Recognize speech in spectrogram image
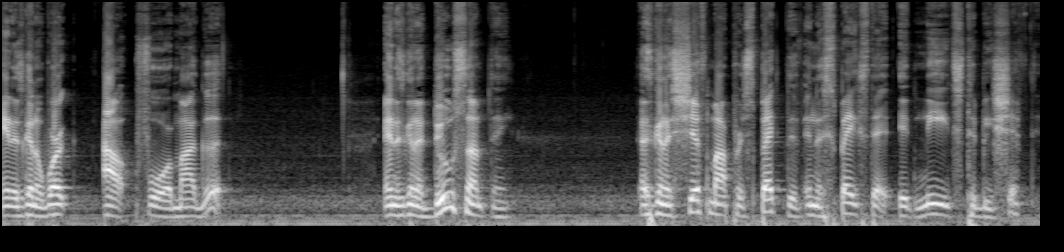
and it's going to work out for my good. And it's going to do something that's going to shift my perspective in the space that it needs to be shifted.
